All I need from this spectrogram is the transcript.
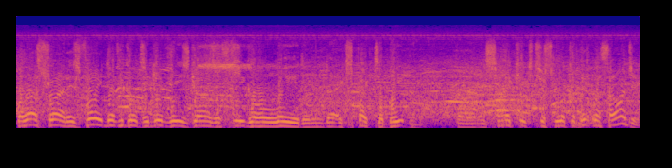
Well, that's right. It's very difficult to give these guys a three-goal lead and uh, expect to beat them. Uh, the sidekicks just look a bit lethargic.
